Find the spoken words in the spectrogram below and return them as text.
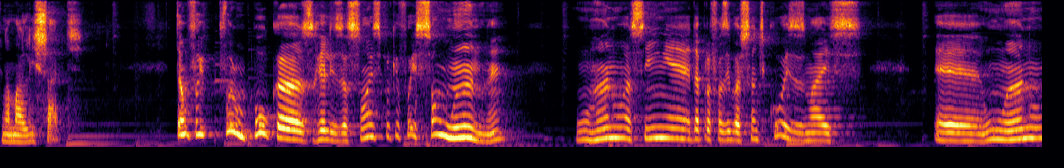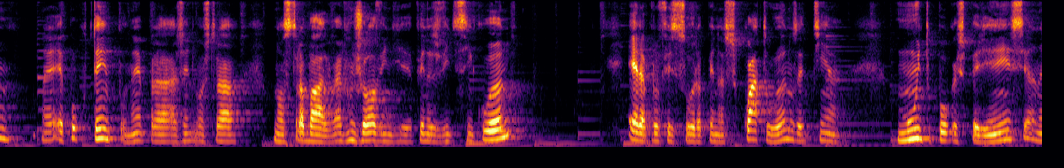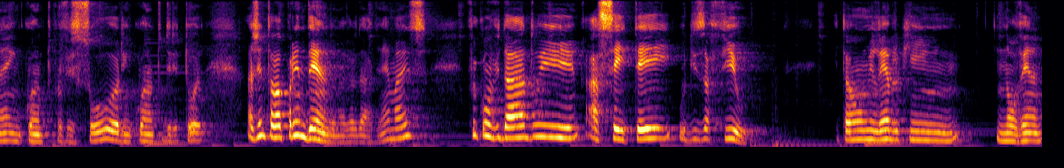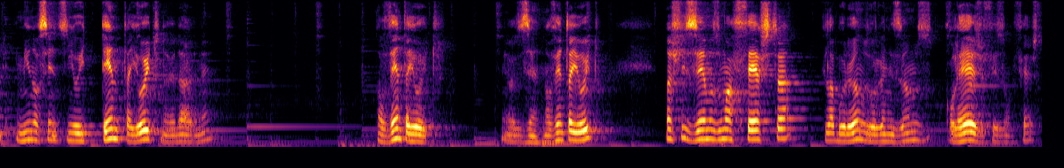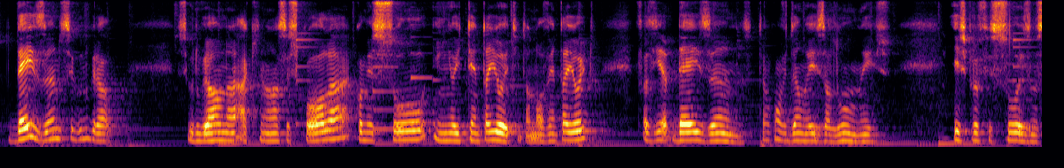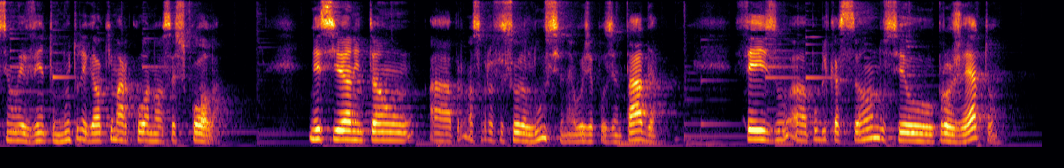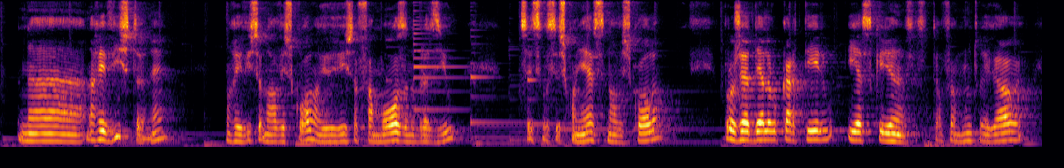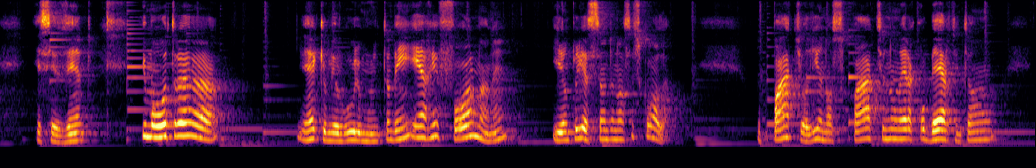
Dona Marli Chat. Então foi, foram poucas realizações porque foi só um ano, né? Um ano assim é, dá para fazer bastante coisas, mas é, um ano é, é pouco tempo, né? Para a gente mostrar nosso trabalho. Eu era um jovem de apenas 25 anos era professor apenas quatro anos, ele tinha muito pouca experiência, né, enquanto professor, enquanto diretor. A gente estava aprendendo, na verdade, né, mas fui convidado e aceitei o desafio. Então me lembro que em, em 1988, na verdade, né? 98, melhor dizendo, 98, nós fizemos uma festa, elaboramos, organizamos, o colégio fez uma festa, 10 anos segundo grau. O segundo grau na, aqui na nossa escola começou em 88, então 98 fazia 10 anos. Então convidamos ex-alunos, ex-professores, nós tínhamos um evento muito legal que marcou a nossa escola. Nesse ano, então, a nossa professora Lúcia, né, hoje aposentada, fez a publicação do seu projeto na, na revista, né? Uma revista Nova Escola, uma revista famosa no Brasil. Não sei se vocês conhecem Nova Escola. O projeto dela era o Carteiro e as Crianças. Então foi muito legal esse evento. E uma outra né, que eu me orgulho muito também é a reforma né, e ampliação da nossa escola o pátio ali, o nosso pátio não era coberto, então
